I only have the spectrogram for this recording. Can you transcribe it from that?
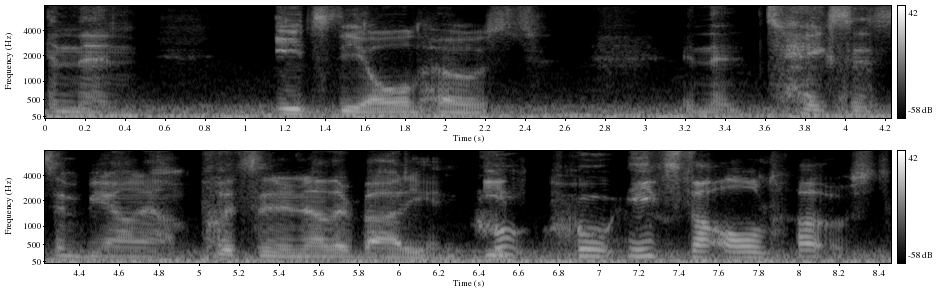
and then eats the old host and then takes his symbiont out and puts it in another body and Who who eats the old host?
